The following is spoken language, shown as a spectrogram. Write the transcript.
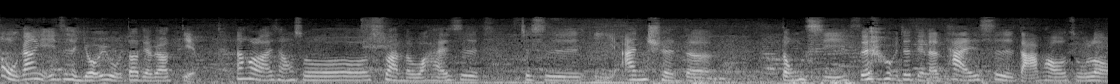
那我刚刚也一直很犹豫，我到底要不要点？那后来想说，算了，我还是就是以安全的东西，所以我就点了泰式打抛猪肉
